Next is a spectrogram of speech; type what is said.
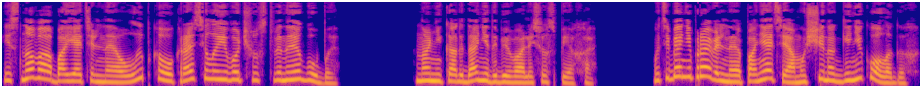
И снова обаятельная улыбка украсила его чувственные губы. Но никогда не добивались успеха. У тебя неправильное понятие о мужчинах-гинекологах.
